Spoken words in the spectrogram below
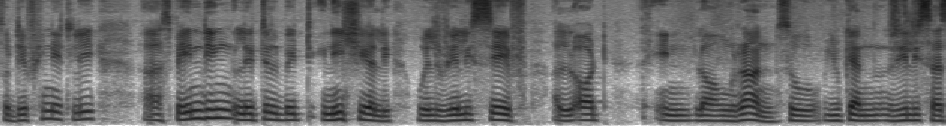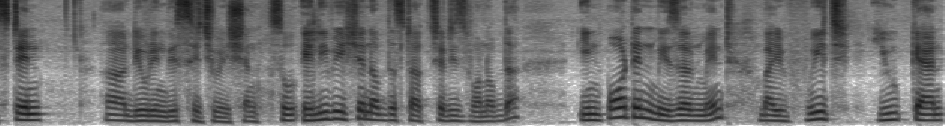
So, definitely uh, spending little bit initially will really save a lot in long run. So, you can really sustain uh, during this situation. So, elevation of the structure is one of the important measurement by which you can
